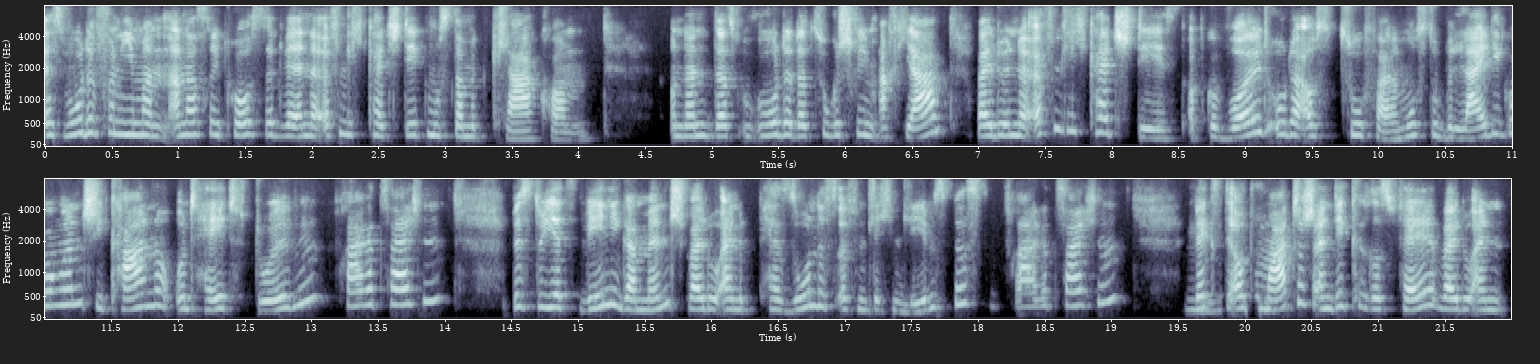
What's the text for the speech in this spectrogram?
Es wurde von jemandem anders repostet, wer in der Öffentlichkeit steht, muss damit klarkommen. Und dann das wurde dazu geschrieben, ach ja, weil du in der Öffentlichkeit stehst, ob gewollt oder aus Zufall, musst du Beleidigungen, Schikane und Hate dulden? Fragezeichen. Bist du jetzt weniger Mensch, weil du eine Person des öffentlichen Lebens bist? Fragezeichen. Hm. Wächst dir automatisch ein dickeres Fell, weil du ein,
